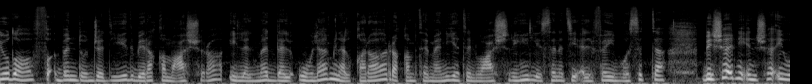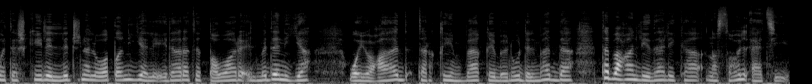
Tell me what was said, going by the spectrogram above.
يضاف بند جديد برقم 10 إلى المادة الأولى من القرار رقم 28 لسنة 2006 بشأن إنشاء وتشكيل اللجنة الوطنية لإدارة الطوارئ المدنية ويعاد ترقيم باقي بنود المادة تبعا لذلك نصه الآتي.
